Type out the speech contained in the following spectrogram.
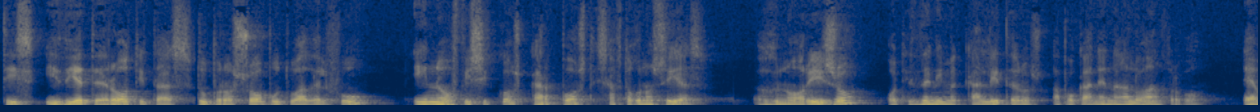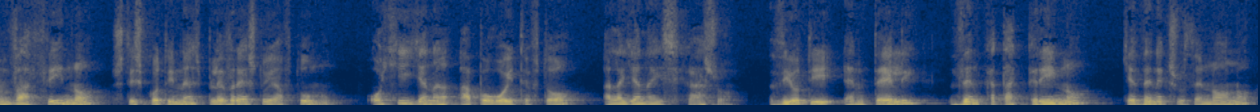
της ιδιαιτερότητας του προσώπου του αδελφού είναι ο φυσικός καρπός της αυτογνωσίας. Γνωρίζω ότι δεν είμαι καλύτερος από κανένα άλλο άνθρωπο. Εμβαθύνω στις σκοτεινές πλευρές του εαυτού μου, όχι για να απογοητευτώ, αλλά για να ησυχάσω, διότι εν τέλει δεν κατακρίνω και δεν εξουθενώνω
